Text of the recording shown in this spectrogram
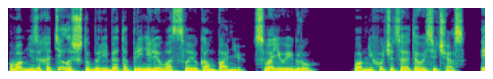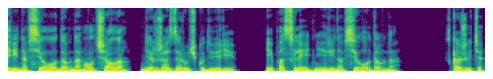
вам не захотелось, чтобы ребята приняли вас в свою компанию, свою игру? Вам не хочется этого сейчас? Ирина Всеволодовна молчала, держась за ручку двери. И последняя, Ирина Всеволодовна. Скажите,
